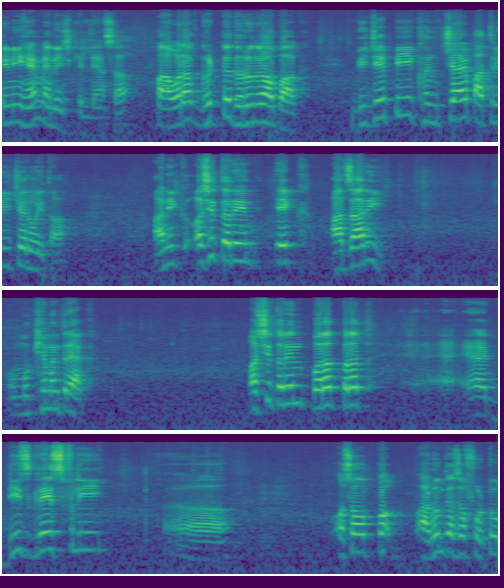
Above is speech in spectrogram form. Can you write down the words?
तेणी हें मॅनेज केल्लें आसा. पावराक घट्ट धरून रावपाक बी जे पी खंयच्याय पातळीचेर वयता. आनीक अशे तरेन एक आजारी मुख्यमंत्र्याक अशे तरेन परत परत डिसग्रेसफुली असो हाडून तेजो फोटो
